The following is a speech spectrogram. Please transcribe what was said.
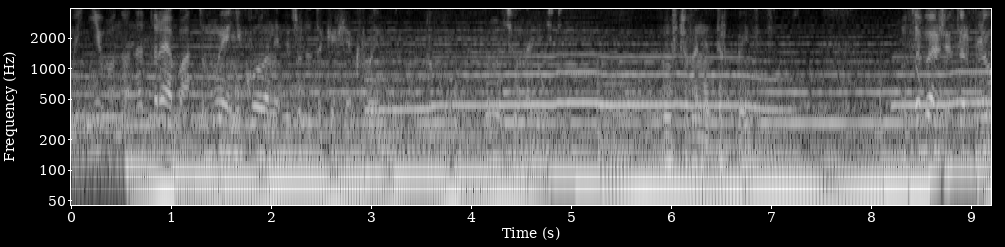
Мені воно не треба. Тому я ніколи не піду до таких, як ви, до націоналістів. Тому що ви не терпимі. У тебе ж я терплю.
